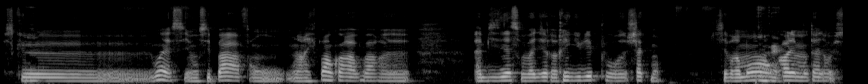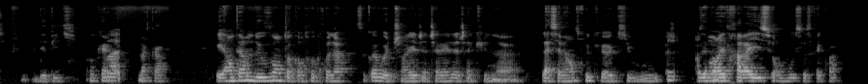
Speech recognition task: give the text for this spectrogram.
Parce que, ouais, si on sait pas, enfin, on n'arrive pas encore à avoir euh, un business, on va dire, régulier pour chaque mois. C'est vraiment encore les montagnes russes. Des pics. Ok, d'accord. Et en termes de vous en tant qu'entrepreneur, c'est quoi votre challenge à challenge à chacune euh, Là, s'il y avait un truc qui vous, vous aimeriez travailler sur vous, ce serait quoi?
